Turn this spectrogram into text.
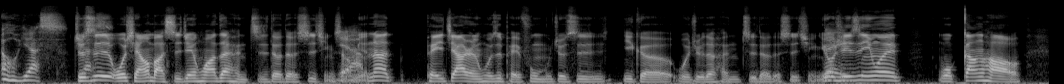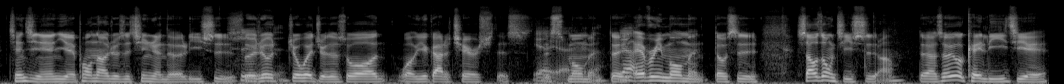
哦，yes，就是我想要把时间花在很值得的事情上面。那陪家人或是陪父母，就是一个我觉得很值得的事情，尤其是因为我刚好前几年也碰到就是亲人的离世，所以就就会觉得说，Well, you gotta cherish this Yeah, this yeah, moment，yeah. 对 Yeah.，every moment 都是稍纵即逝啊，对啊，所以我可以理解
